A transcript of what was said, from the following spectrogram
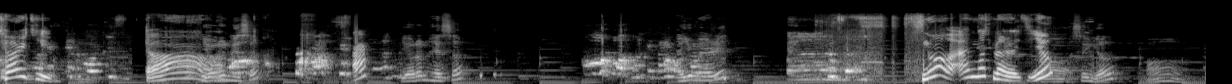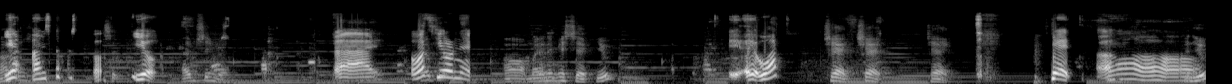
Turkey. Ah. in Hesa? Huh? Yarın Hesa? Are you married? No, I'm not married. You? Uh, single? Oh. Yeah, I'm single. You? I'm single. Hi. Uh, what's your name? Oh, my name is Jack. You? Uh, what? Jack, Jack, Jack. Jack. Oh. And you?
